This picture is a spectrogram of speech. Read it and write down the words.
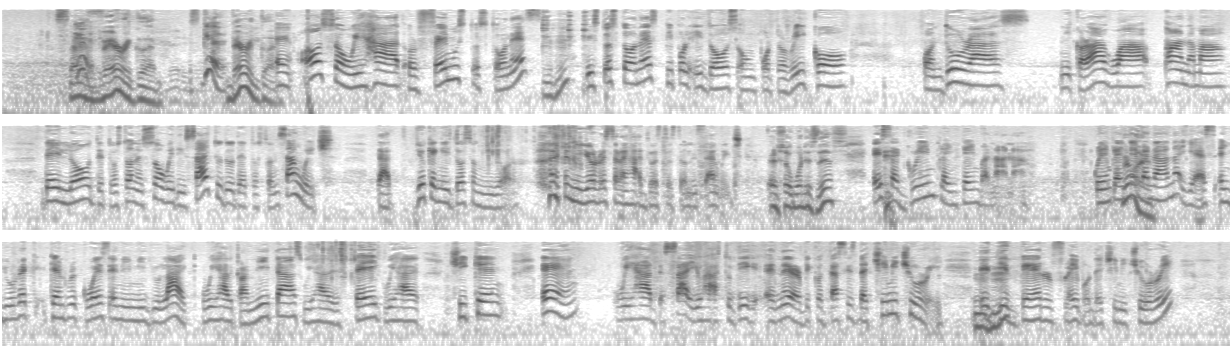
It's That is good. very good. It's good. Very good. And also we had our famous tostones. Mm -hmm. These tostones, people eat those on Puerto Rico, Honduras, Nicaragua, Panama. They love the tostones. So we decide to do the toston sandwich that you can eat those in New York. New York restaurant had those toston sandwich. And so what is this? It's a green plantain banana. Green plantain Really? banana, yes, and you rec- can request any meat you like. We had carnitas, we had steak, we had chicken, and we had the side. You have to dig in there because that is the chimichurri. It mm-hmm. gives better flavor, the chimichurri.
